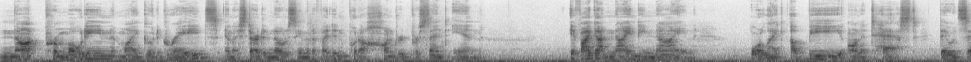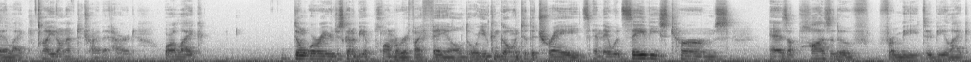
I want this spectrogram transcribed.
not promoting my good grades, and I started noticing that if I didn't put a hundred percent in, if I got ninety nine or like a B on a test, they would say like, "Oh, you don't have to try that hard," or like, "Don't worry, you're just going to be a plumber if I failed," or "You can go into the trades," and they would say these terms as a positive for me to be like,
